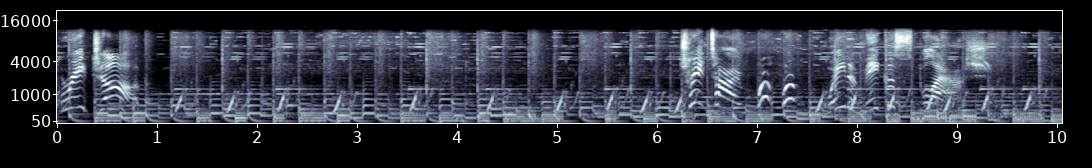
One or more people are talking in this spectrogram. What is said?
Great job. Treat time! Way to make a splash.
